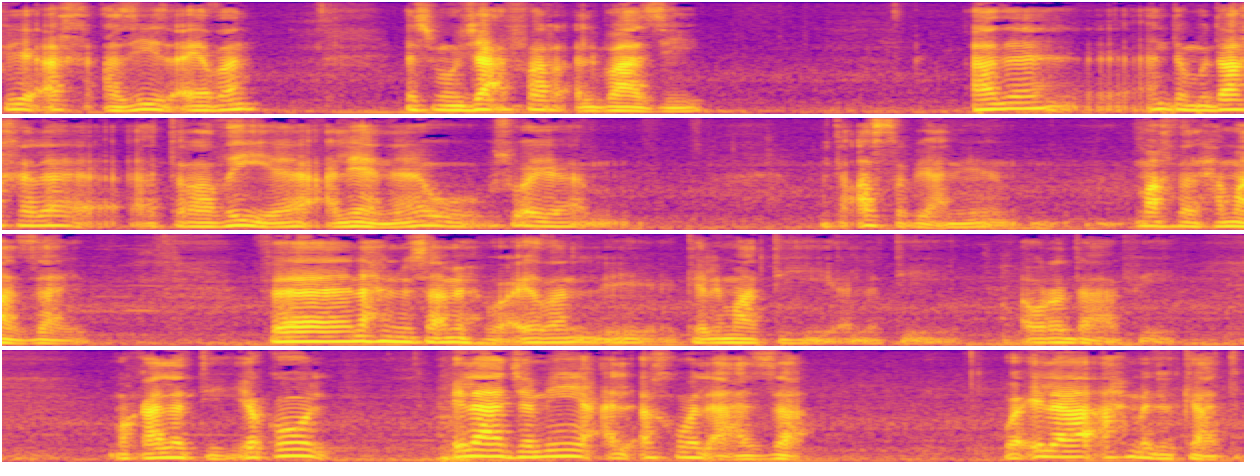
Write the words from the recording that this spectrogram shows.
في أخ عزيز أيضا اسمه جعفر البازي. هذا عنده مداخلة اعتراضية علينا وشوية متعصب يعني ماخذ الحماس زايد. فنحن نسامحه أيضا لكلماته التي أوردها في مقالته. يقول إلى جميع الأخوة الأعزاء وإلى أحمد الكاتب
